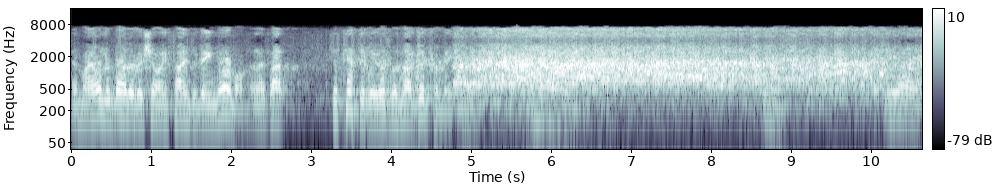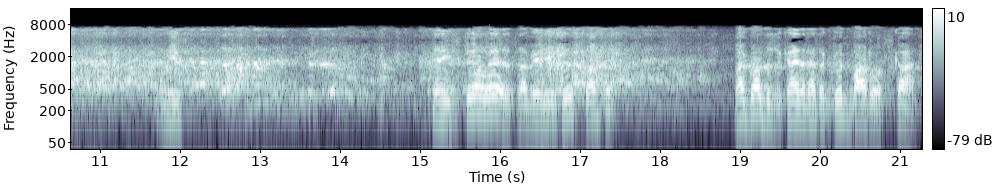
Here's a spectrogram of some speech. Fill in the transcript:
And my older brother was showing signs of being normal. And I thought, statistically, this was not good for me. Uh, yeah. And he's and he still is. I mean, he's just something. My brother's the kind that has a good bottle of scotch.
